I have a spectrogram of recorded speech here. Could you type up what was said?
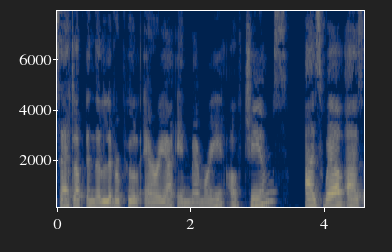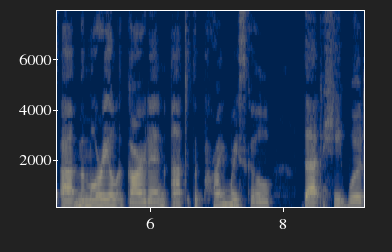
set up in the Liverpool area in memory of James, as well as a memorial garden at the primary school that he would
